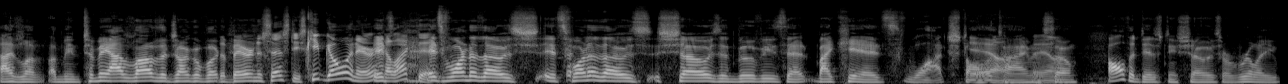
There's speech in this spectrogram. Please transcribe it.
I love. I mean, to me, I love the Jungle Book. The Bare Necessities. Keep going, Eric. I like that. It's one of those. It's one of those shows and movies that my kids watched all Yeah, the time, and yeah. so all the Disney shows are really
